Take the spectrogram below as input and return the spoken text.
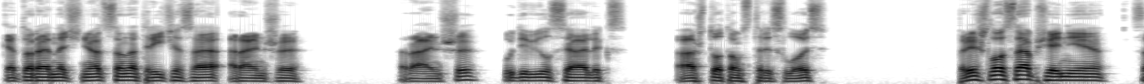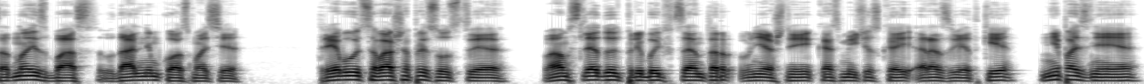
которое начнется на три часа раньше». «Раньше?» — удивился Алекс. «А что там стряслось?» «Пришло сообщение с одной из баз в дальнем космосе. Требуется ваше присутствие. Вам следует прибыть в Центр внешней космической разведки не позднее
